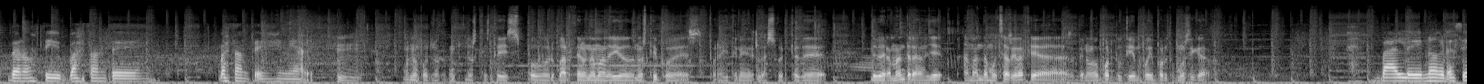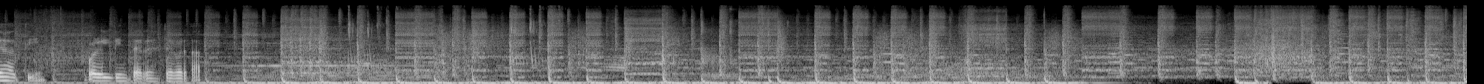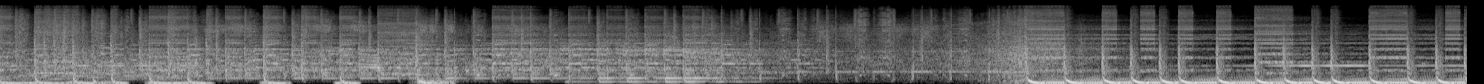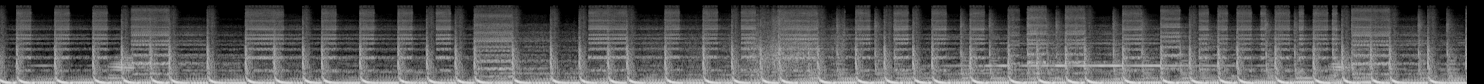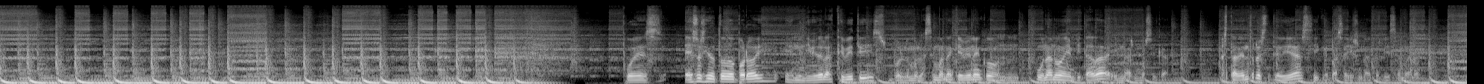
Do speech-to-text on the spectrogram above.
Donosti bastante, bastante genial. Hmm. Bueno, pues los que, estéis por Barcelona, Madrid o Donosti, pues por ahí tenéis la suerte de, de ver a Amanda. Oye, Amanda, muchas gracias de nuevo por tu tiempo y por tu música. Vale, no, gracias a ti por el interés, de verdad. Eso ha sido todo por hoy en Individual Activities. Volvemos la semana que viene con una nueva invitada y más música. Hasta dentro de siete días y que paséis una feliz semana.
